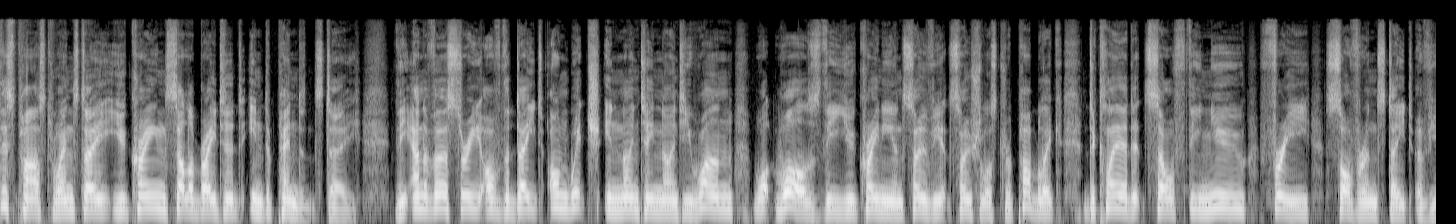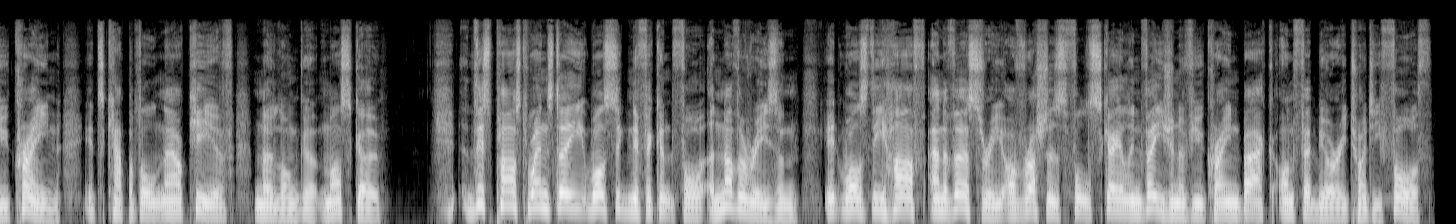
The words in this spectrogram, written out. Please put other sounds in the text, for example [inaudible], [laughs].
This past Wednesday, Ukraine celebrated Independence Day, the anniversary of the date on which, in 1991, what was the Ukrainian Soviet Socialist Republic declared itself the new, free, sovereign state of Ukraine, its capital now Kiev, no longer Moscow. This past Wednesday was significant for another reason. It was the half anniversary of Russia's full scale invasion of Ukraine back on February 24th.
